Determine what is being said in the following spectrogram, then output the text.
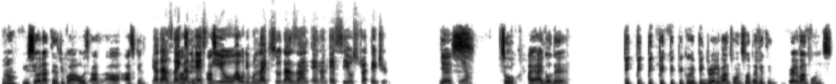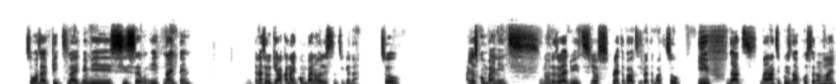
you know, you see other things people are always ask, are asking. Yeah. That's like Asking, an asking. SEO. I would even like to. That's an an SEO strategy. Yes. Yeah. So I, I go there, pick, pick, pick, pick, pick, pick. Okay, pick the relevant ones, not everything. Relevant ones. So once I picked like maybe six, seven, eight, nine, ten, then I said, okay, how can I combine all these things together? So I just combine it. You know, that's the way I do it. Just write about it, write about it. So if that's my article is now posted online,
